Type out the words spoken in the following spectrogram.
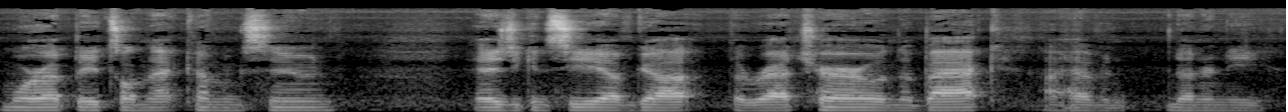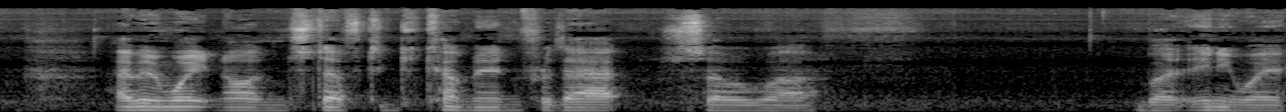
more updates on that coming soon. As you can see, I've got the Ranchero in the back. I haven't done any. I've been waiting on stuff to come in for that. So, uh, but anyway,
